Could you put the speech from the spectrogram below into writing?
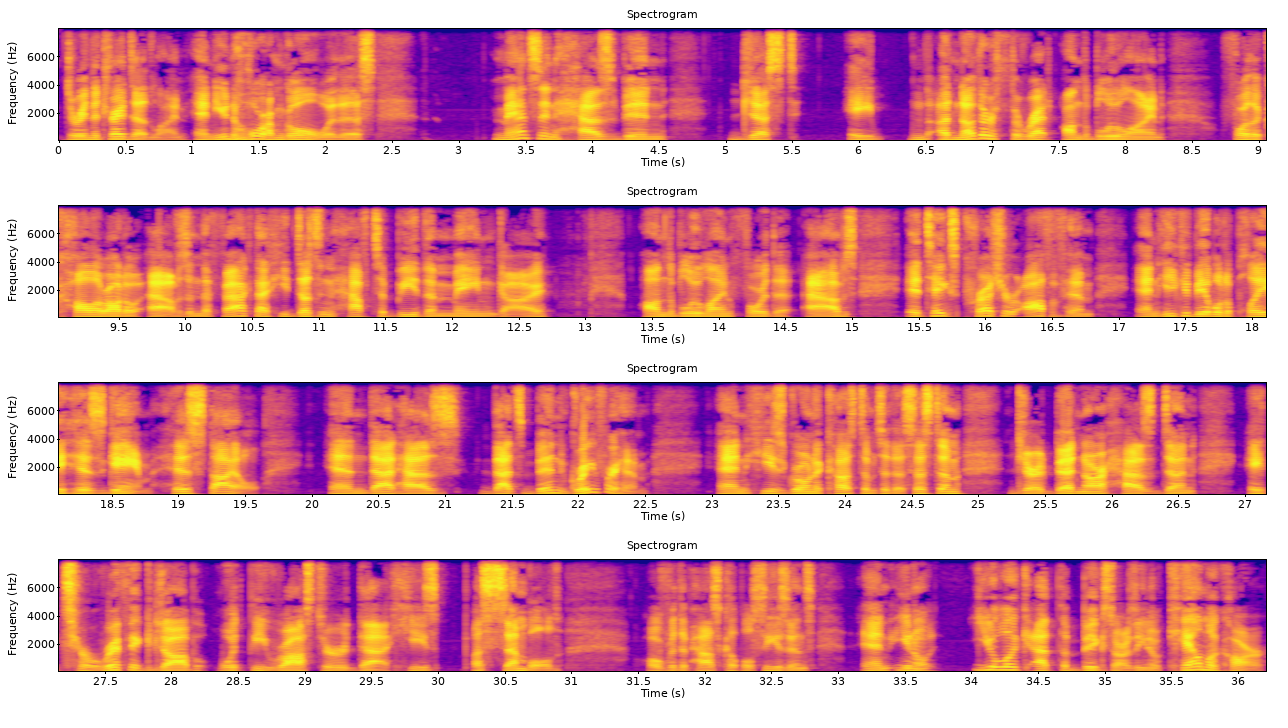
during the trade deadline. And you know where I'm going with this. Manson has been just a another threat on the blue line for the Colorado Avs. And the fact that he doesn't have to be the main guy on the blue line for the Avs, it takes pressure off of him and he could be able to play his game, his style. And that has that's been great for him. And he's grown accustomed to the system. Jared Bednar has done a terrific job with the roster that he's assembled over the past couple seasons. And you know, you look at the big stars, you know, Cale Makar,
